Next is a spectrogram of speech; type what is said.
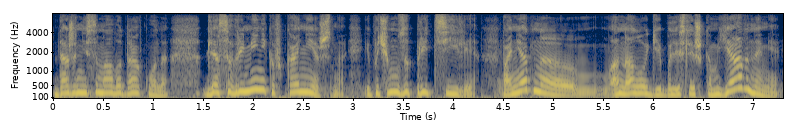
даже не самого дракона. Для современников, конечно. И почему запретили? Понятно, аналогии были слишком явными,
